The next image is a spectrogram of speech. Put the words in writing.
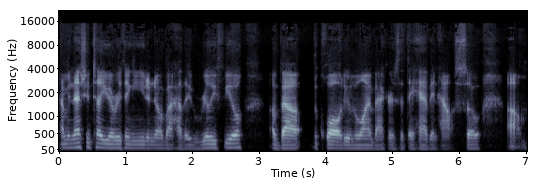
I mean, that should tell you everything you need to know about how they really feel about the quality of the linebackers that they have in house. So, um,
